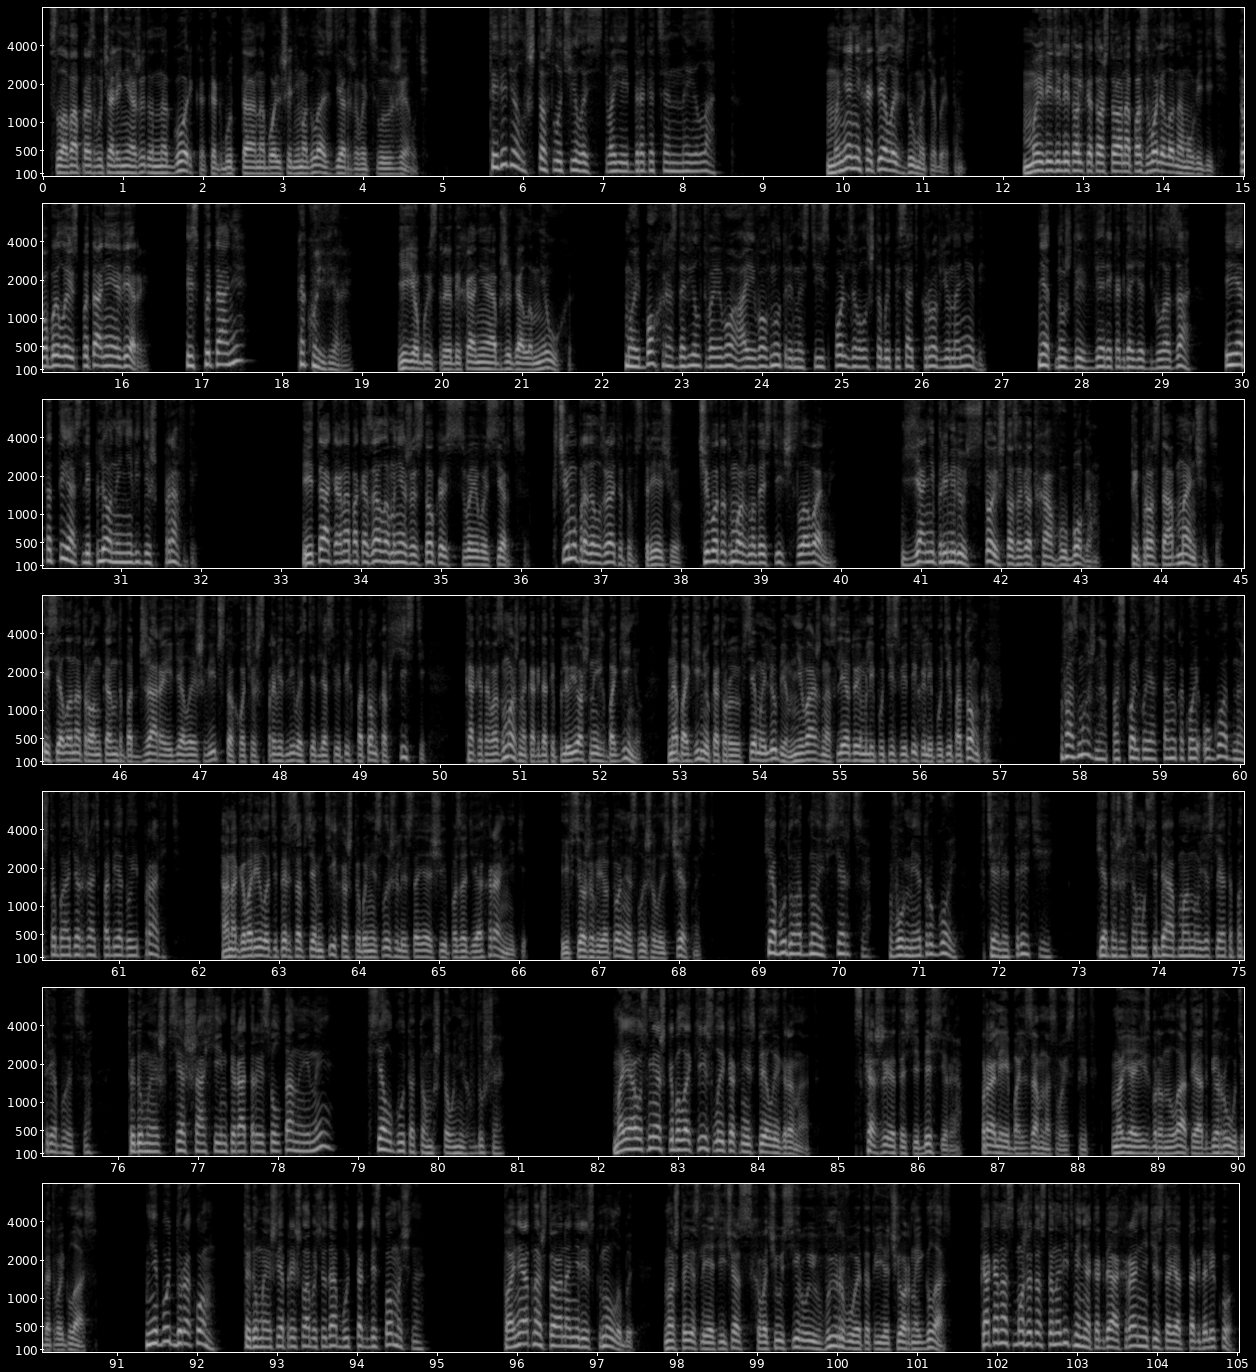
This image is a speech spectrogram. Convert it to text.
Слова прозвучали неожиданно горько, как будто она больше не могла сдерживать свою желчь. «Ты видел, что случилось с твоей драгоценной Лат?» Мне не хотелось думать об этом. Мы видели только то, что она позволила нам увидеть. То было испытание веры. «Испытание? Какой веры?» Ее быстрое дыхание обжигало мне ухо. «Мой бог раздавил твоего, а его внутренности использовал, чтобы писать кровью на небе. Нет нужды в вере, когда есть глаза, и это ты ослеплен и не видишь правды». Итак, она показала мне жестокость своего сердца. К чему продолжать эту встречу? Чего тут можно достичь словами? Я не примирюсь с той, что зовет Хавву богом. Ты просто обманщица. Ты села на трон Кандбаджара и делаешь вид, что хочешь справедливости для святых потомков Хисти. Как это возможно, когда ты плюешь на их богиню? На богиню, которую все мы любим, неважно, следуем ли пути святых или пути потомков. «Возможно, поскольку я стану какой угодно, чтобы одержать победу и править». Она говорила теперь совсем тихо, чтобы не слышали стоящие позади охранники. И все же в ее тоне слышалась честность. «Я буду одной в сердце, в уме другой, в теле третьей. Я даже саму себя обману, если это потребуется. Ты думаешь, все шахи, императоры и султаны иные? Все лгут о том, что у них в душе». Моя усмешка была кислой, как неспелый гранат. «Скажи это себе, Сира. Пролей бальзам на свой стыд. Но я избран лад и отберу у тебя твой глаз». «Не будь дураком. Ты думаешь, я пришла бы сюда, будь так беспомощна?» Понятно, что она не рискнула бы. Но что если я сейчас схвачу Сиру и вырву этот ее черный глаз? Как она сможет остановить меня, когда охранники стоят так далеко?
